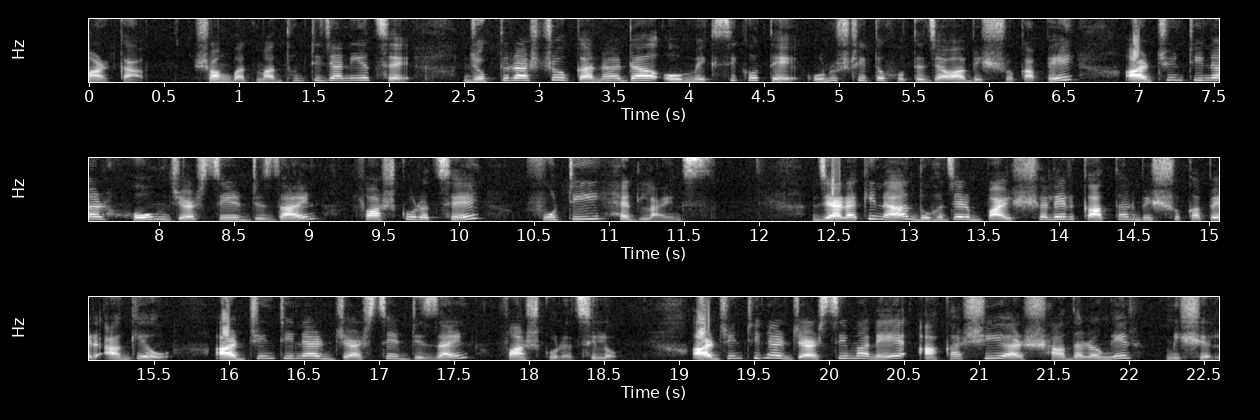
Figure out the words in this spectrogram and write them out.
মার্কা। সংবাদ মাধ্যমটি জানিয়েছে যুক্তরাষ্ট্র, কানাডা ও মেক্সিকোতে অনুষ্ঠিত হতে যাওয়া বিশ্বকাপে আর্জেন্টিনার হোম জার্সির ডিজাইন ফাঁস করেছে ফুটি হেডলাইন্স। যারা কিনা দু হাজার বাইশ সালের কাতার বিশ্বকাপের আগেও আর্জেন্টিনার জার্সির ডিজাইন ফাঁস করেছিল। আর্জেন্টিনার জার্সি মানে আকাশি আর সাদা রঙের মিশেল।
